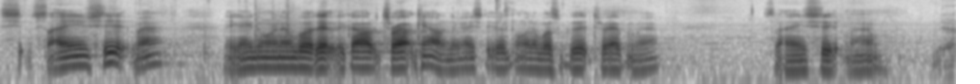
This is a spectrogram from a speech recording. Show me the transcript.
Same shit, man. They ain't doing nothing but that. They call it Troup County. They ain't still doing nothing but some good trapping, man. Same shit, man. yeah.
